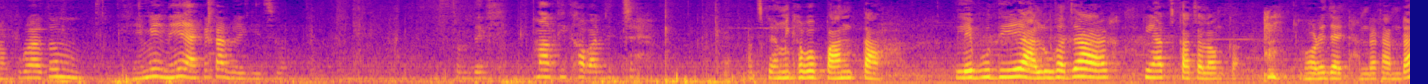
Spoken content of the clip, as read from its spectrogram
না। পুরো একদম ঘেমে নিয়ে একাকার হয়ে গিয়েছিল দেখি, মা কি খাবার দিচ্ছে? আজকে আমি খাব পান্তা, লেবু দিয়ে আলু ভাজা আর পেঁয়াজ, কাঁচা লঙ্কা। ঘরে যায় ঠান্ডা ঠান্ডা।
